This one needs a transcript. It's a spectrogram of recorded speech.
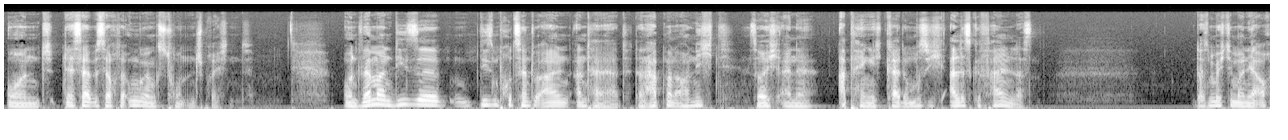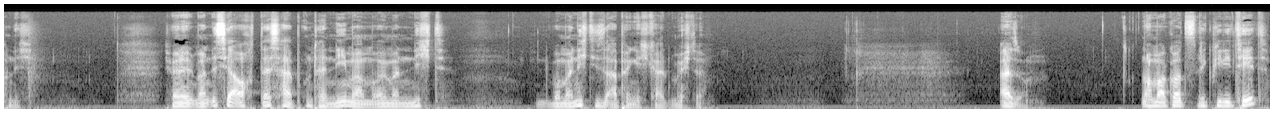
Und deshalb ist auch der Umgangston entsprechend. Und wenn man diese, diesen prozentualen Anteil hat, dann hat man auch nicht solch eine Abhängigkeit und muss sich alles gefallen lassen. Das möchte man ja auch nicht. Ich meine, man ist ja auch deshalb Unternehmer, weil man nicht, weil man nicht diese Abhängigkeit möchte. Also, nochmal kurz Liquidität.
